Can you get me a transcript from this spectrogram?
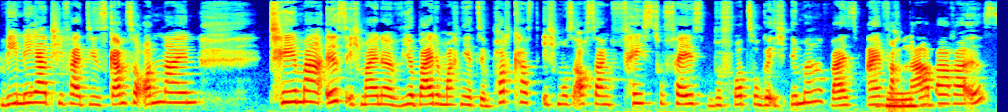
wie negativ halt dieses ganze Online- Thema ist, ich meine, wir beide machen jetzt den Podcast. Ich muss auch sagen, face to face bevorzuge ich immer, weil es einfach mhm. nahbarer ist.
